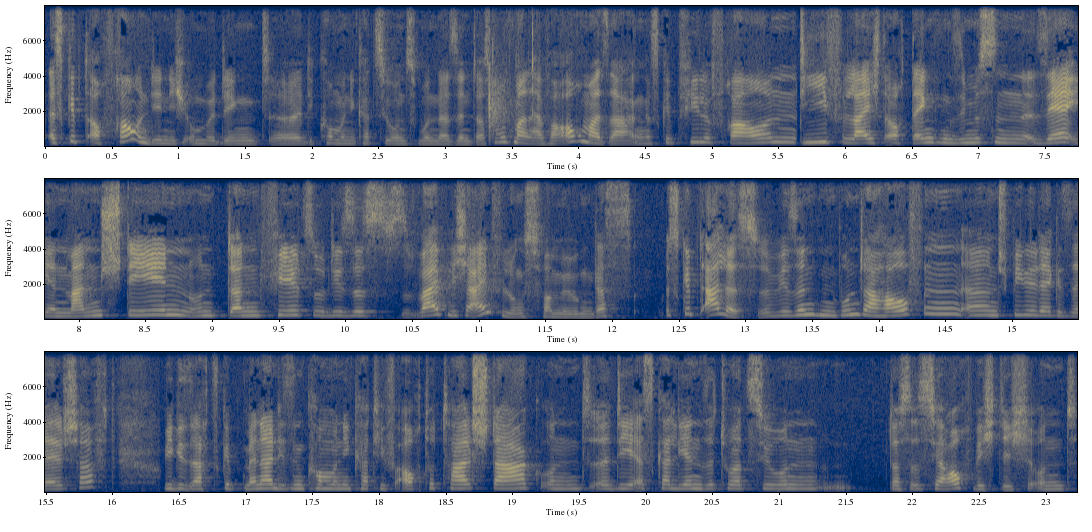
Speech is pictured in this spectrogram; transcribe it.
Es gibt auch Frauen, die nicht unbedingt äh, die Kommunikationswunder sind. Das muss man einfach auch mal sagen. Es gibt viele Frauen, die vielleicht auch denken, sie müssen sehr ihren Mann stehen und dann fehlt so dieses weibliche Einfühlungsvermögen. Das es gibt alles. Wir sind ein bunter Haufen, äh, ein Spiegel der Gesellschaft. Wie gesagt, es gibt Männer, die sind kommunikativ auch total stark und äh, deeskalieren Situationen. Das ist ja auch wichtig. Und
